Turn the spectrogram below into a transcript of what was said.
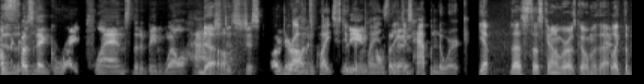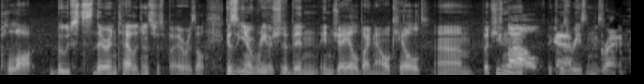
Not this is- because they're great plans that have been well hatched. No. It's just They're often quite stupid plans, and they just happen to work. Yep, that's that's kind of where I was going with that. Like the plot boosts their intelligence just by a result. Because you know Reva should have been in jail by now or killed, um, but she's Well, not because yeah, reasons.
